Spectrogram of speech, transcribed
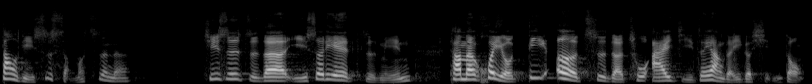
到底是什么事呢？其实指的以色列子民。他们会有第二次的出埃及这样的一个行动，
